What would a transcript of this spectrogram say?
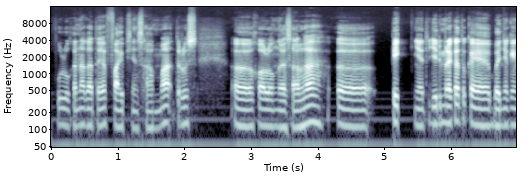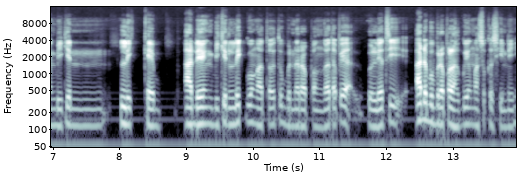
20 karena katanya vibesnya sama. Terus uh, kalau nggak salah uh, picknya itu jadi mereka tuh kayak banyak yang bikin leak kayak ada yang bikin leak gue nggak tahu itu bener apa enggak tapi ya gue lihat sih ada beberapa lagu yang masuk ke sini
